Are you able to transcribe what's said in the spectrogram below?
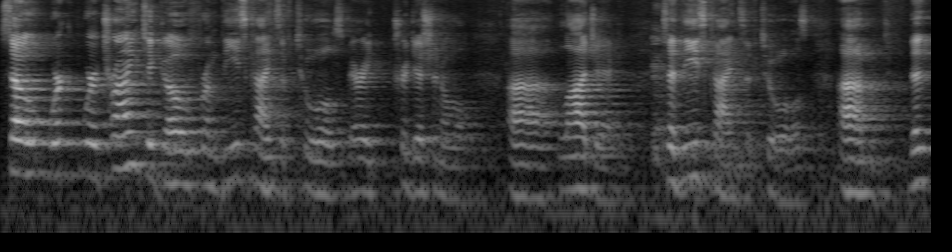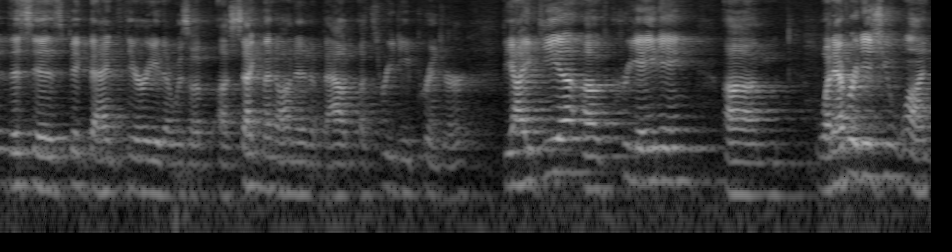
So we're, we're trying to go from these kinds of tools, very traditional uh, logic, to these kinds of tools. Um, th this is Big Bang Theory. There was a, a, segment on it about a 3D printer. The idea of creating um, whatever it is you want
